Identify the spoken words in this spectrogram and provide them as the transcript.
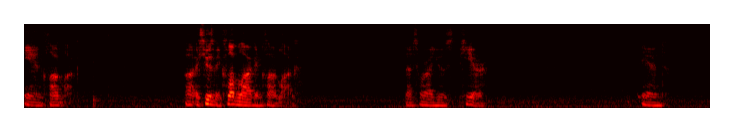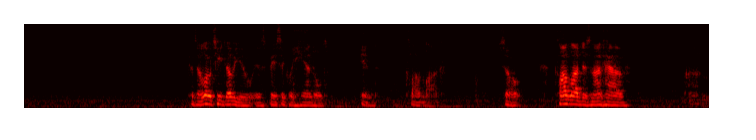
and CloudLog. Uh, excuse me, ClubLog and CloudLog. That's where I use here. And because LOTW is basically handled in CloudLog. So CloudLog does not have um,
